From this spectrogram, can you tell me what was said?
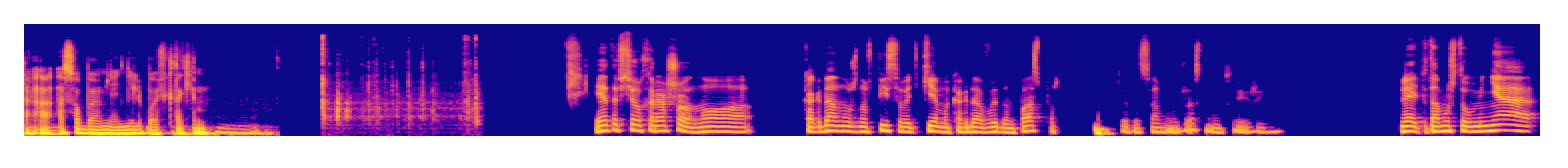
а, особая у меня не любовь к таким. И это все хорошо, но когда нужно вписывать, кем и когда выдан паспорт, это самое ужасное в своей жизни. Блять, потому что у меня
